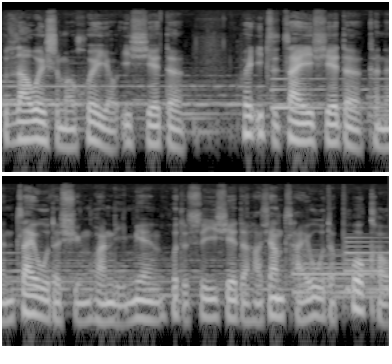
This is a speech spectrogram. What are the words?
不知道为什么会有一些的，会一直在一些的可能债务的循环里面，或者是一些的好像财务的破口。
